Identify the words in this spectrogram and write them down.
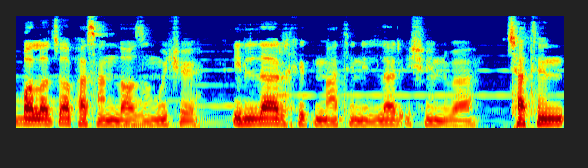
balaca pəsəndazımı ki, illər xidmətin, illər işin və çətin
